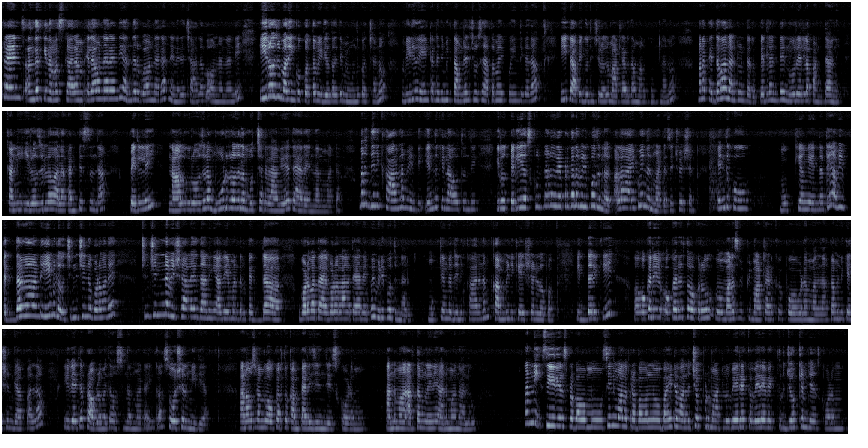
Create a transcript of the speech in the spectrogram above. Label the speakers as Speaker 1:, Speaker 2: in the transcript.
Speaker 1: Friends అందరికీ నమస్కారం. ఎలా ఉన్నారండి? అందరు బాగున్నారా? నేనైతే చాలా బాగున్నానండి. ఈరోజు మరి ఇంకో కొత్త వీడియోతో అయితే మేము ముందుకు వచ్చాను. వీడియో ఏంటనేది మీకు తమ్నెల్ చూసి అర్థమైపోయింది కదా? ఈ టాపిక్ గురించి ఈరోజు మాట్లాడదాం అనుకుంటున్నాను. మన పెద్దవాళ్ళు అంటుంటారు పెళ్ళంటే నూరేళ్ళ పంట అని. కానీ ఈ రోజుల్లో అలా కనిపిస్తుందా? పెళ్ళి నాలుగు రోజుల మూడు రోజుల ముచ్చటలాగే తయారైందనమాట. మరి దీనికి కారణం ఏంటి? ఎందుకు ఇలా అవుతుంది? ఈరోజు పెళ్ళి చేసుకుంటున్నారు రేపటికల్లా విడిపోతున్నారు. అలా అయిపోయిందనమాట సిచ్యువేషన్. ఎందుకు? ముఖ్యంగా ఏంటంటే అవి పెద్దగా అంటే ఏమి లేవు. చిన్న చిన్న గొడవలే చిన్న చిన్న విషయాలే దానికి అది ఏమంటారు పెద్ద గొడవ తయ గొడవలాగా తయారైపోయి విడిపోతున్నారు. ముఖ్యంగా దీనికి కారణం కమ్యూనికేషన్ లోపం. ఇద్దరికి ఒకరి ఒకరితో ఒకరు మనసు విప్పి మాట్లాడకపోవడం వల్ల కమ్యూనికేషన్ గ్యాప్ వల్ల ఇదైతే ప్రాబ్లం అయితే వస్తుందన్నమాట. ఇంకా సోషల్ మీడియా. అనవసరంగా ఒకరితో కంపారిజన్ చేసుకోవడము అనుమా అర్థం లేని అనుమానాలు అన్ని సీరియల్స్ ప్రభావము సినిమాల ప్రభావంలో బయట వాళ్ళు చెప్పుడు మాటలు వేరే వేరే వ్యక్తులు జోక్యం చేసుకోవడం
